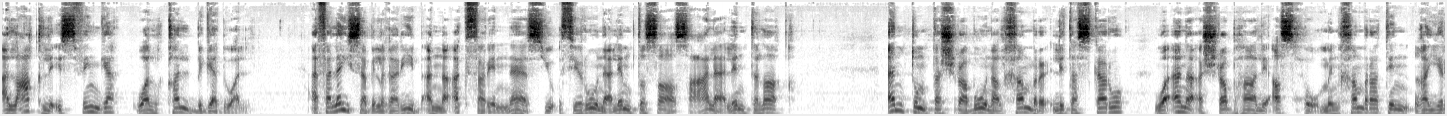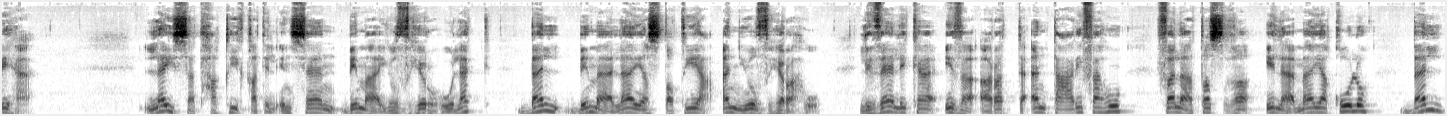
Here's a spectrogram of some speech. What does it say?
العقل إسفنجة والقلب جدول أفليس بالغريب أن أكثر الناس يؤثرون الامتصاص على الانطلاق؟ أنتم تشربون الخمر لتسكروا وأنا أشربها لأصحو من خمرة غيرها. ليست حقيقة الإنسان بما يظهره لك بل بما لا يستطيع أن يظهره. لذلك إذا أردت أن تعرفه فلا تصغى إلى ما يقوله بل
